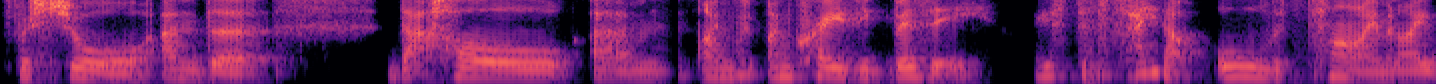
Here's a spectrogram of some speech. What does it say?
for sure, and the that whole um, I'm I'm crazy busy. I used to say that all the time, and I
